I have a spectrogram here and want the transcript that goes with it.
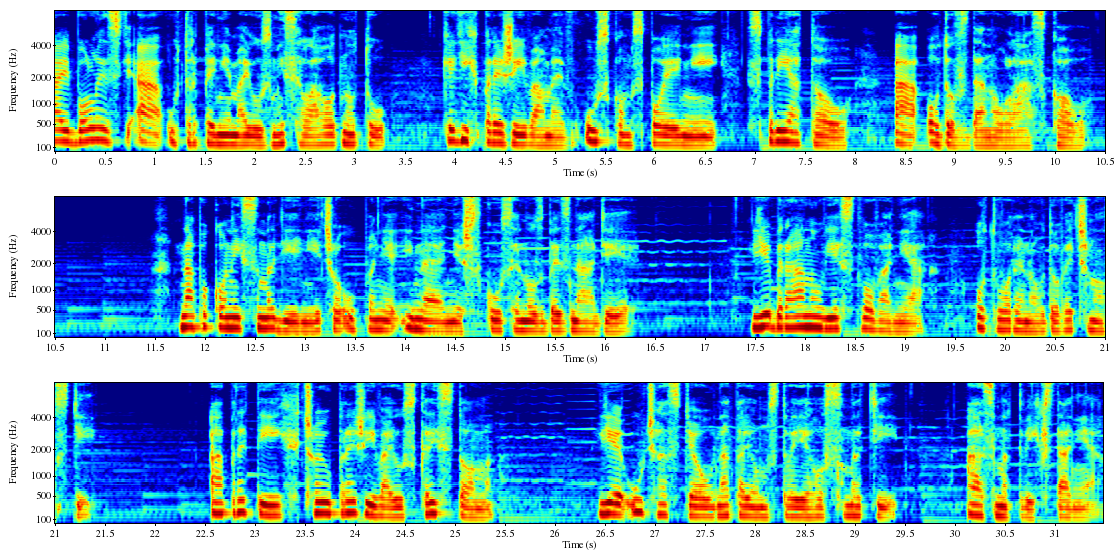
Aj bolesť a utrpenie majú zmysel a hodnotu, keď ich prežívame v úzkom spojení s prijatou a odovzdanou láskou. Napokon i smrdí niečo úplne iné než skúsenosť bez nádeje. Je bránou viestvovania, otvorenou do väčšnosti. A pre tých, čo ju prežívajú s Kristom, je účasťou na tajomstve jeho smrti a zmrtvých vstania.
